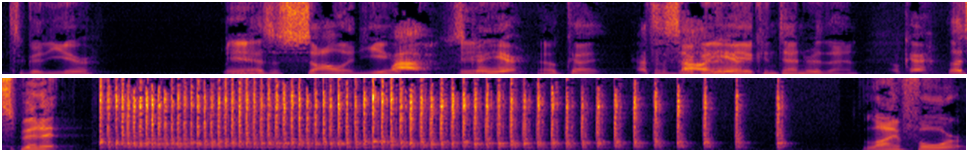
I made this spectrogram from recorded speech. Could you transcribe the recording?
It's a good year. I mean, that's a solid year. Wow, it's a good year. Okay. That's a solid year. be a contender then. Okay. Let's spin it. Line four.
